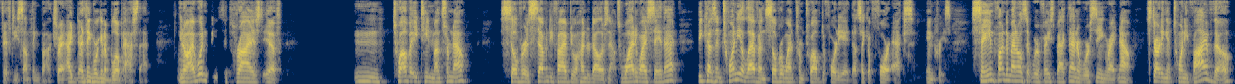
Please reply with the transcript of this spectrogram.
50 something bucks, right? I, I think we're going to blow past that. You know, I wouldn't be surprised if mm, 12, 18 months from now, silver is 75 to $100 an ounce. Why do I say that? Because in 2011, silver went from 12 to 48. That's like a 4x increase. Same fundamentals that were faced back then or we're seeing right now. Starting at 25, though,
